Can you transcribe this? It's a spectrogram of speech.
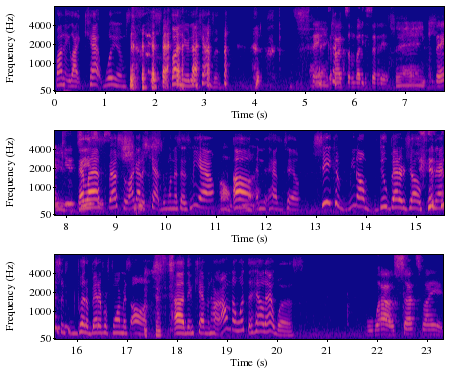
funny. Like Katt Williams is funnier than Kevin. Thank Thank God somebody said it. Thank, Thank you. That last Jesus. special, I got a cat, the one that says meow, Oh, um, my. and it has a tail. She could, you know, do better jokes and actually put a better performance on uh, than Kevin Hart. I don't know what the hell that was. Wow, shots fired.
